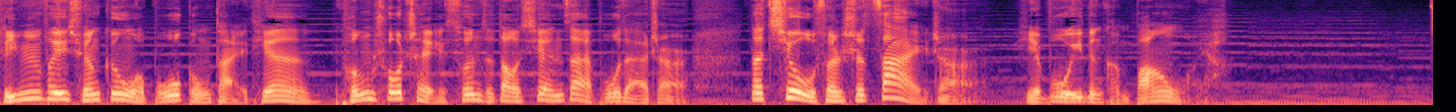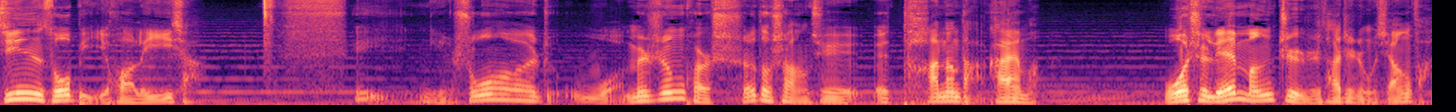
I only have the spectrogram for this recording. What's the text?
林飞泉跟我不共戴天，甭说这孙子到现在不在这儿。那就算是在这儿，也不一定肯帮我呀。金锁比划了一下，哎，你说我们扔块石头上去，他能打开吗？我是连忙制止他这种想法。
